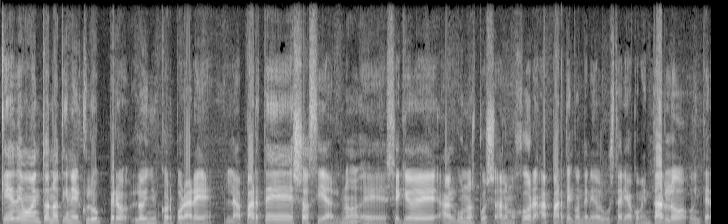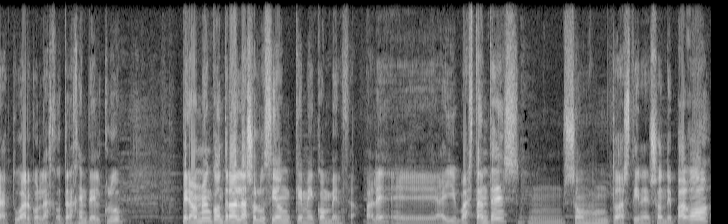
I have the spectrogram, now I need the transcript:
que de momento no tiene el club, pero lo incorporaré. La parte social, ¿no? Eh, sé que algunos, pues a lo mejor, aparte del contenido, os gustaría comentarlo o interactuar con la otra gente del club. Pero aún no he encontrado la solución que me convenza, ¿vale? Eh, hay bastantes, mm, son, todas tienen, son de pago,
